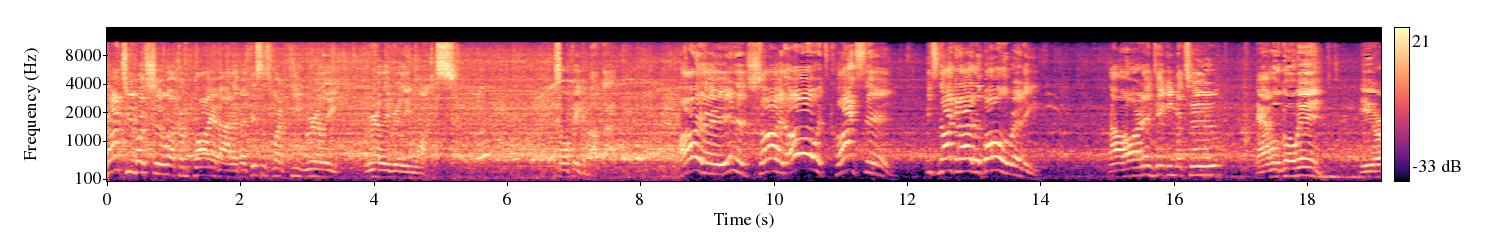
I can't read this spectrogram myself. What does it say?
Not too much to uh, comply about it, but this is what he really, really, really wants. So think about that. Holiday in the side. Oh, it's Claxton. He's knocking out of the ball already. Now Harden taking the two. That will go in. They are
